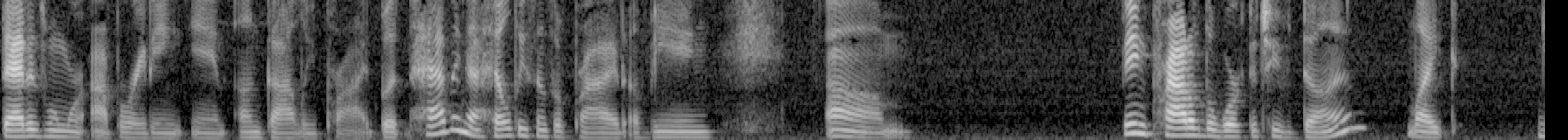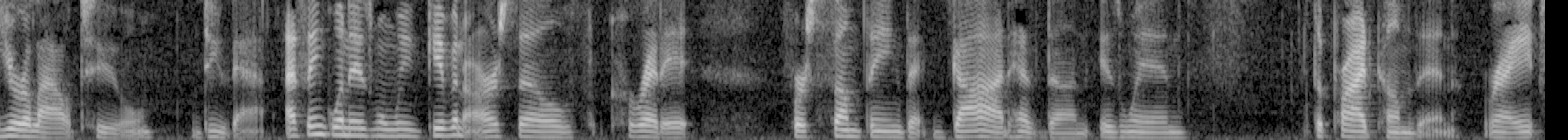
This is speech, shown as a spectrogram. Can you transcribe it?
that is when we're operating in ungodly pride. But having a healthy sense of pride of being um being proud of the work that you've done, like you're allowed to do that. I think one is when we've given ourselves credit for something that God has done is when the pride comes in, right?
